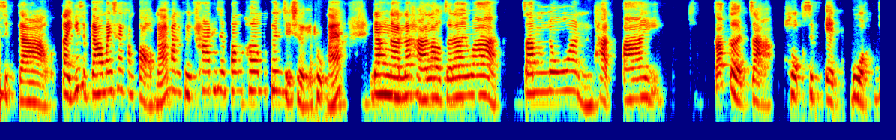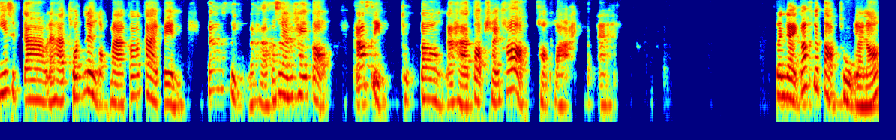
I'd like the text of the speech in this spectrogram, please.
29 แต่ 29 ไม่ใช่คำตอบนะ มันคือค่าที่จะต้องเพิ่มขึ้นเฉยๆ ถูกไหมดังนั้นนะคะ เราจะได้ว่าจำนวนถัดไป ก็เกิดจาก 61 บวก 29 นะคะ ทด 1 ออกมาก็กลายเป็น 90 นะคะ เพราะฉะนั้นใครตอบ 90 ถูกต้องนะคะ ตอบช้อยข้อขอควายอะส่วนใหญ่ก็คือตอบถูกแหละเนาะ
